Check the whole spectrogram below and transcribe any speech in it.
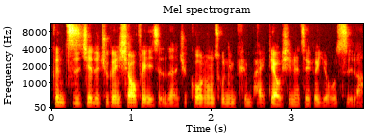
更直接的去跟消费者呢去沟通出你品牌调性的这个优势啦。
